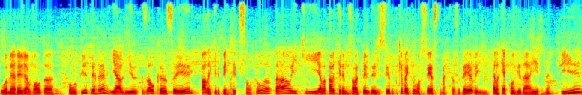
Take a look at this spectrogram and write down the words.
o Homem-Aranha já volta como Peter, né? E a Liz alcança ele, fala que ele perdeu a ação toda e tal, e que ela tava querendo falar com ele desde cedo porque vai ter uma festa na casa dela e ela quer convidar ele, né? E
